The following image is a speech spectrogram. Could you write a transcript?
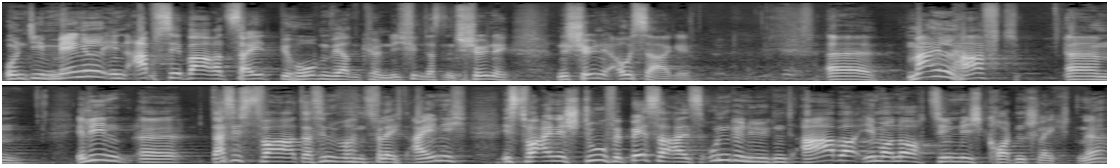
und die Mängel in absehbarer Zeit behoben werden können. Ich finde das eine schöne, eine schöne Aussage. Äh, mangelhaft, ähm, ihr Lieben, äh, das ist zwar, da sind wir uns vielleicht einig, ist zwar eine Stufe besser als ungenügend, aber immer noch ziemlich grottenschlecht. Ne?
